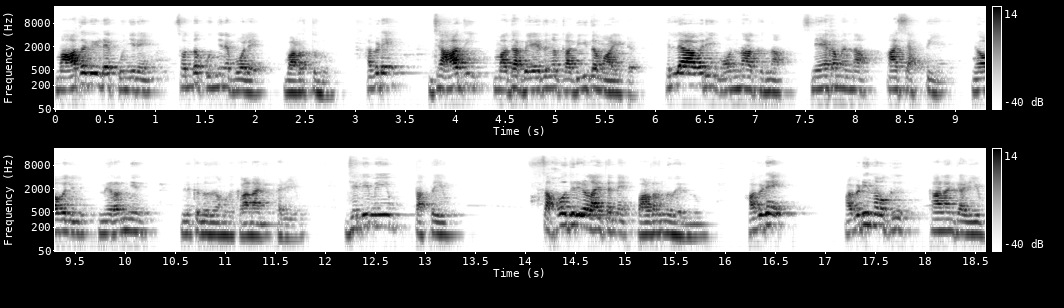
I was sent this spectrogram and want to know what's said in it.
മാധവിയുടെ കുഞ്ഞിനെ സ്വന്തം കുഞ്ഞിനെ പോലെ വളർത്തുന്നു. അവിടെ ജാതി മതഭേദങ്ങൾക്ക് അതീതമായിട്ട് എല്ലാവരെയും ഒന്നാക്കുന്ന സ്നേഹമെന്ന ആ ശക്തി നോവലിൽ നിറഞ്ഞു നിൽക്കുന്നത് നമുക്ക് കാണാൻ കഴിയും. ജലിമയും തത്തയും സഹോദരികളായി തന്നെ വളർന്നു വരുന്നു. അവിടെ അവിടെയും നമുക്ക് കാണാൻ കഴിയും.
